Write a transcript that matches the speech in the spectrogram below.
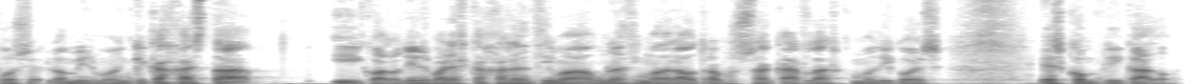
Pues lo mismo, ¿en qué caja está? Y cuando tienes varias cajas encima, una encima de la otra, pues sacarlas, como digo, es, es complicado.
